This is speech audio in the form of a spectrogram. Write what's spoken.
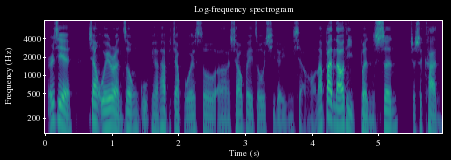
而且像微软这种股票，它比较不会受呃消费周期的影响哦。那半导体本身就是看。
